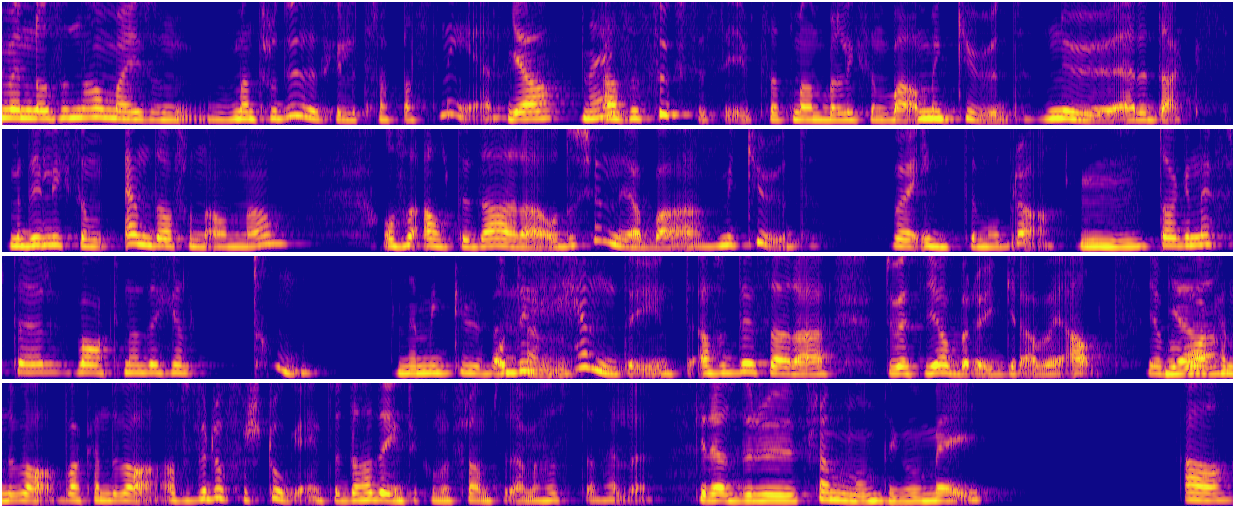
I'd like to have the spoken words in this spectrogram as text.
men och sen har man ju som, man trodde att det skulle trappas ner. Ja, nej. Alltså successivt så att man bara liksom bara, "Ah, men gud, nu är det dags. Men det är liksom en dag från annan. Och så allt det där och då kände jag bara, men gud, vad jag inte mår bra. Mm. Dagen efter vaknade helt tom. nej men gud vad Och det hemskt. händer ju inte. Alltså det är så här, du vet jag började gräva i allt. Jag bara, Ja. vad kan det vara? Vad kan det vara? Alltså för då förstod jag inte. Då hade jag inte kommit fram till det här med hösten heller. Grävde du fram någonting om mig? Ja,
